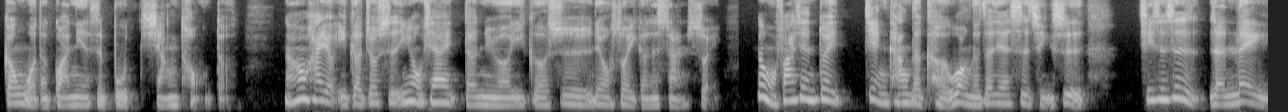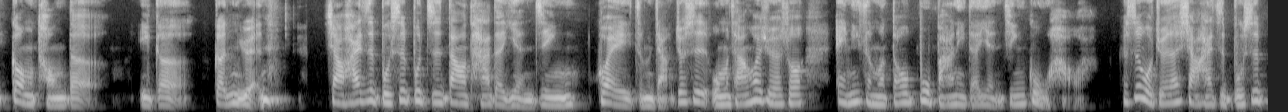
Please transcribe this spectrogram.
跟我的观念是不相同的。然后还有一个就是，因为我现在的女儿一个是六岁，一个是三岁，那我发现对健康的渴望的这件事情是。其实是人类共同的一个根源。小孩子不是不知道他的眼睛会怎么讲，就是我们常常会觉得说：“哎，你怎么都不把你的眼睛顾好啊？”可是我觉得小孩子不是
